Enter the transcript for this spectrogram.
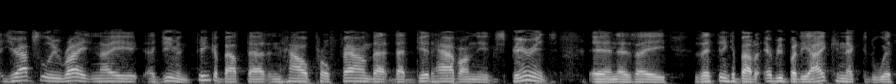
You're absolutely right, and I I didn't even think about that and how profound that that did have on the experience. And as I as I think about everybody I connected with,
